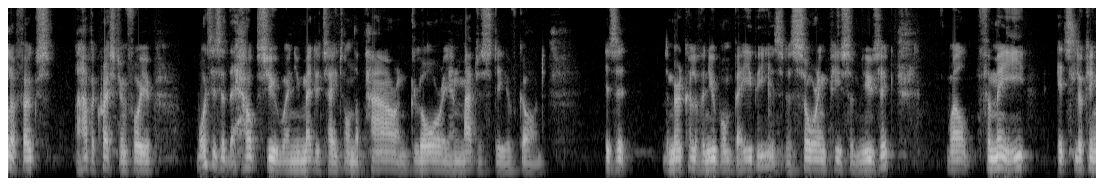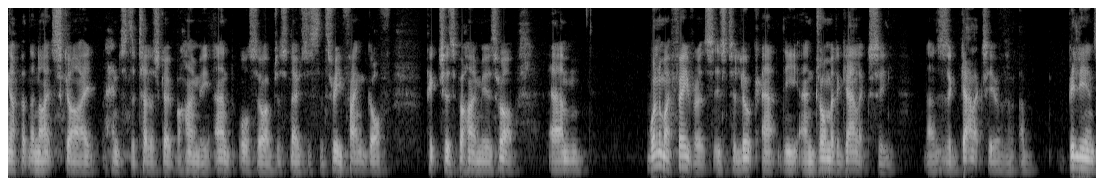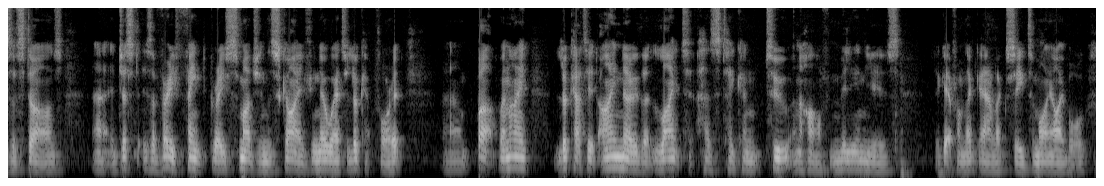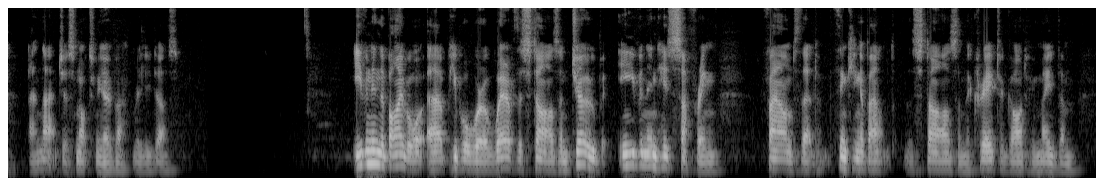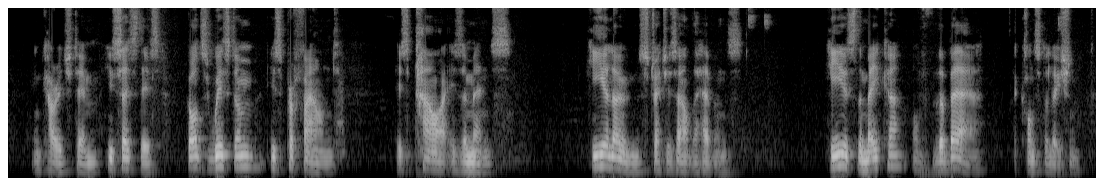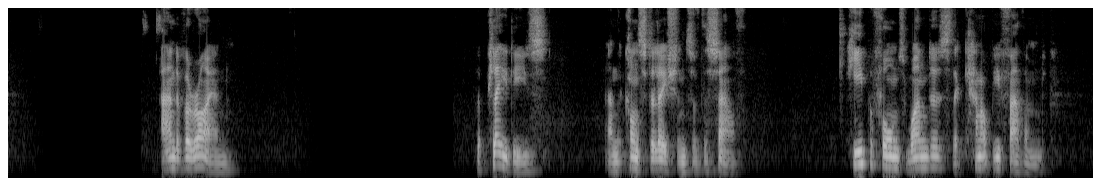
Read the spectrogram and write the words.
Hello, folks. I have a question for you. What is it that helps you when you meditate on the power and glory and majesty of God? Is it the miracle of a newborn baby? Is it a soaring piece of music? Well, for me, it's looking up at the night sky, hence the telescope behind me. And also, I've just noticed the three Van Gogh pictures behind me as well. Um, one of my favorites is to look at the Andromeda Galaxy. Now, this is a galaxy of, of billions of stars. Uh, it just is a very faint grey smudge in the sky if you know where to look at for it. Um, but when I look at it, I know that light has taken two and a half million years to get from that galaxy to my eyeball, and that just knocks me over, really does. Even in the Bible, uh, people were aware of the stars, and Job, even in his suffering, found that thinking about the stars and the Creator God who made them encouraged him. He says this God's wisdom is profound, his power is immense. He alone stretches out the heavens. He is the maker of the Bear, a constellation, and of Orion, the Pleiades, and the constellations of the south. He performs wonders that cannot be fathomed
